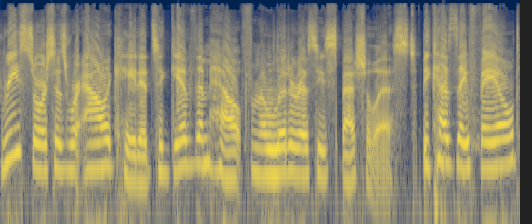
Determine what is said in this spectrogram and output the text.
resources were allocated to give them help from a literacy specialist. Because they failed,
